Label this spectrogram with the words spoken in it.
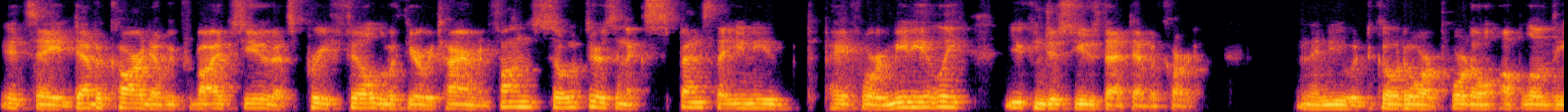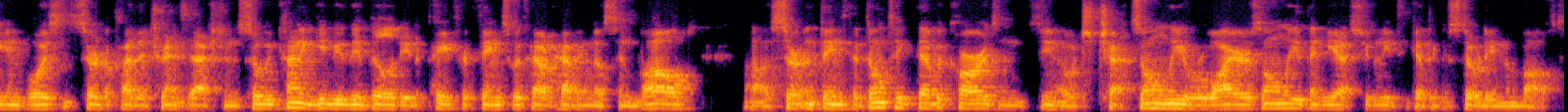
It's a debit card that we provide to you that's pre-filled with your retirement funds. So if there's an expense that you need to pay for immediately, you can just use that debit card. And then you would go to our portal, upload the invoice, and certify the transaction. So we kind of give you the ability to pay for things without having us involved. Uh, certain things that don't take debit cards and you know it's checks only or wires only, then yes, you need to get the custodian involved.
